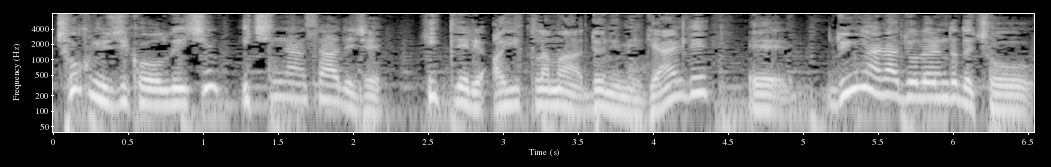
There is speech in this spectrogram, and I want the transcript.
çok müzik olduğu için içinden sadece hitleri ayıklama dönemi geldi. E, dünya radyolarında da çoğu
